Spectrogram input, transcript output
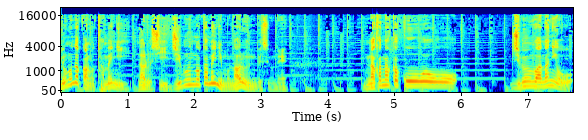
世の中のためになるし自分のためにもなるんですよね。なかなかこう自分は何を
